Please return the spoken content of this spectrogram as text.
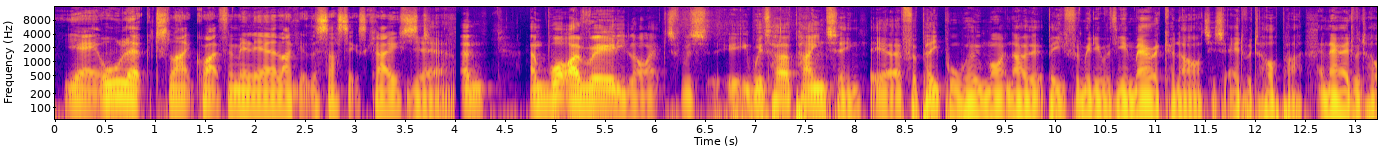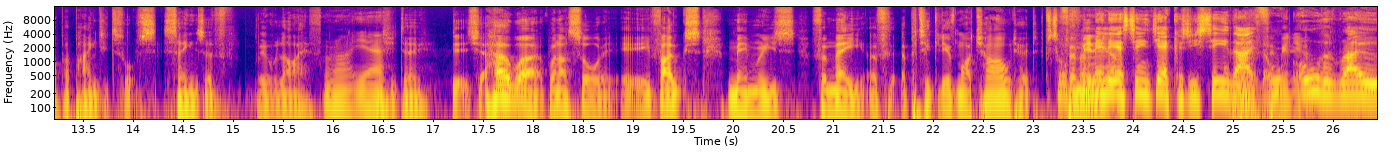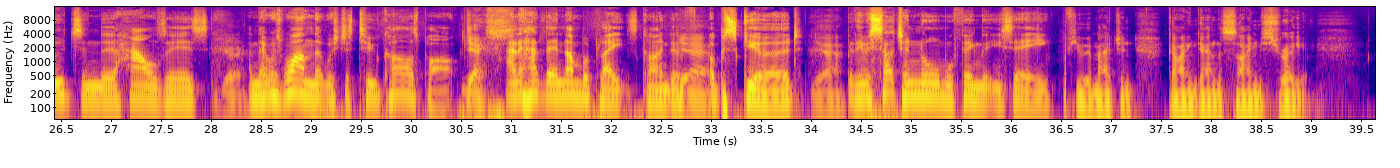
Yeah, it all looked like quite familiar, like at the Sussex coast. Yeah. Um, and what I really liked was with her painting, uh, for people who might know, be familiar with the American artist Edward Hopper. And now Edward Hopper painted sort of scenes of real life, Right. Yeah. as you do. It's, her work, when I saw it, it evokes memories for me of, uh, particularly of my childhood. Sort of familiar, scenes, yeah, because you see that familiar. all, all the roads and the houses, Yeah. and there was one that was just two cars parked, Yes. and it had their number plates kind of Yeah. obscured, yeah. but it was such a normal thing that you see. if you imagine going down the same street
